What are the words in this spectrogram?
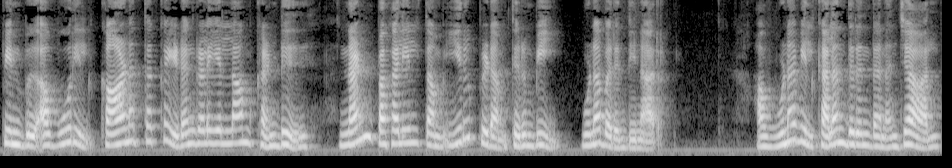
பின்பு அவ்வூரில் காணத்தக்க இடங்களையெல்லாம் கண்டு நண்பகலில் தம் இருப்பிடம் திரும்பி உணவருந்தினார். அவ்வுணவில் கலந்திருந்த நஞ்சால்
